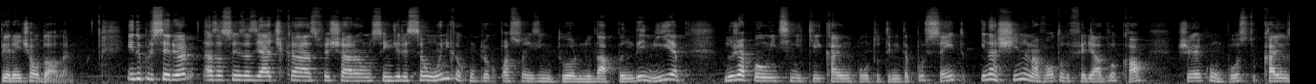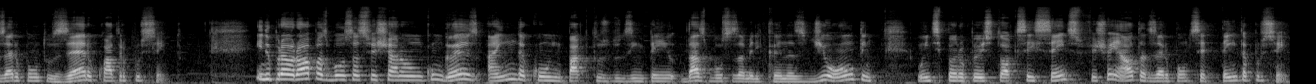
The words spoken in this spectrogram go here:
perante ao dólar. Indo para o exterior, as ações asiáticas fecharam sem direção única, com preocupações em torno da pandemia. No Japão, o índice Nikkei caiu 1,30% e na China, na volta do feriado local, Xangai Composto caiu 0,04%. Indo para a Europa, as bolsas fecharam com ganhos, ainda com impactos do desempenho das bolsas americanas de ontem. O índice pan-europeu Stock 600 fechou em alta de 0,70%.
